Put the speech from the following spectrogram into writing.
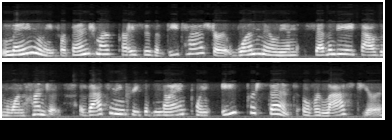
Langley for benchmark prices of detached are at one million seventy-eight thousand one hundred. That's an increase of nine point eight percent over last year,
